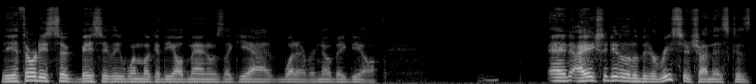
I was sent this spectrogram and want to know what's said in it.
The authorities took basically one look at the old man and was like, "Yeah, whatever, no big deal." And I actually did a little bit of research on this because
